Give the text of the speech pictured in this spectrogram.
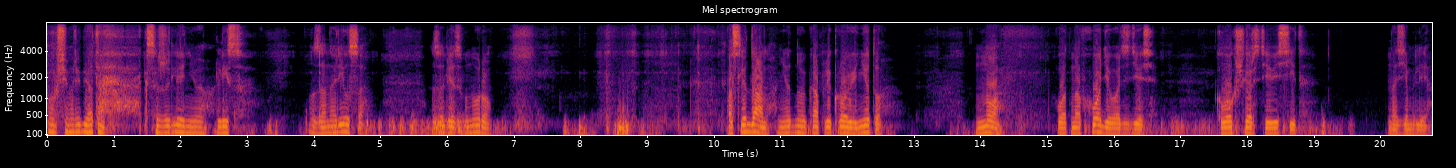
В общем, ребята, к сожалению, лис занарился, залез в нору. По следам ни одной капли крови нету, но вот на входе вот здесь клок шерсти висит на земле.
